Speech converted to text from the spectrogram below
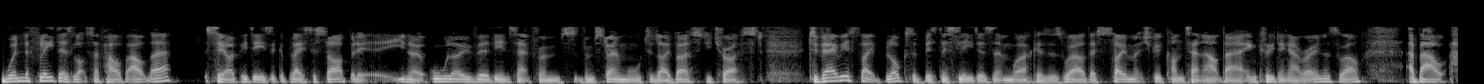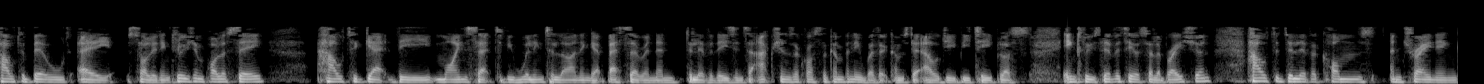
Wonderfully, there's lots of help out there. CIPD is a good place to start, but it, you know, all over the internet from, from Stonewall to Diversity Trust to various like blogs of business leaders and workers as well. There's so much good content out there, including our own as well, about how to build a solid inclusion policy, how to get the mindset to be willing to learn and get better and then deliver these into actions across the company, whether it comes to LGBT plus inclusivity or celebration, how to deliver comms and training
